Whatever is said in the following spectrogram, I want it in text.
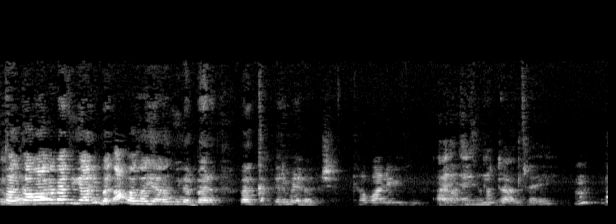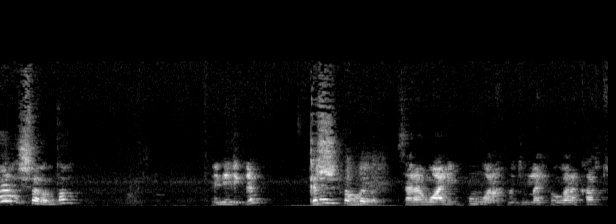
ተንከባከባት እያሉኝ በጣም አዛ እያደረጉኝ ነበረ። በቃ ቅድሚያ ነች ከባለቤት ሰላሙ አለይኩም ወራህመቱላሂ ወበረካቱ።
